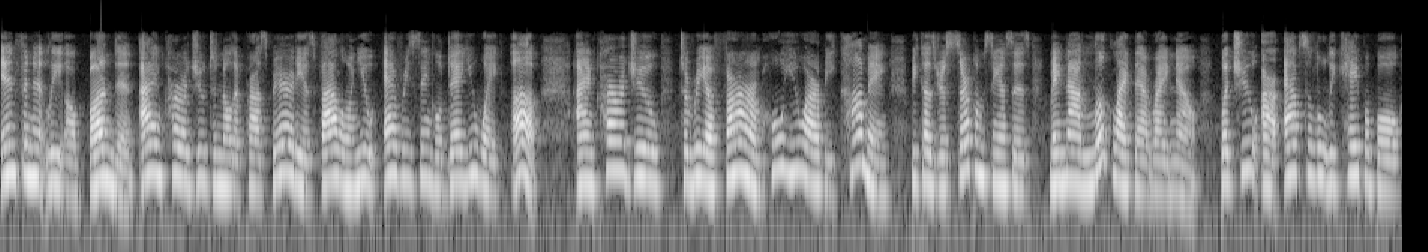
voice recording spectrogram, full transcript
infinitely abundant. I encourage you to know that prosperity is following you every single day you wake up. I encourage you to reaffirm who you are becoming because your circumstances may not look like that right now, but you are absolutely capable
